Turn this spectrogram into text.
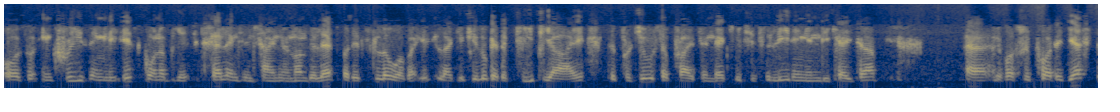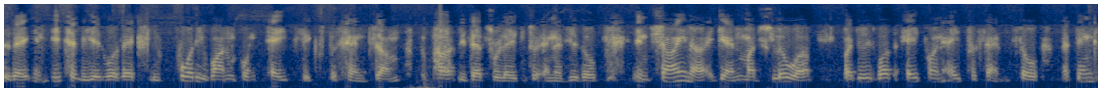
also increasingly it's going to be a challenge in China nonetheless, but it's slower. But it, like if you look at the PPI, the producer price index, which is the leading indicator, uh, it was reported yesterday in Italy. It was actually 41.86% jump. Partly that's related to energy, though. In China, again, much lower, but it was 8.8%. So I think,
